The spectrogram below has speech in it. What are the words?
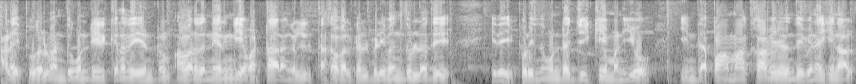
அழைப்புகள் வந்து கொண்டிருக்கிறது என்றும் அவரது நெருங்கிய வட்டாரங்களில் தகவல்கள் வெளிவந்துள்ளது. இதை புரிந்து கொண்ட ஜி. கே. மணியோ இந்த பாமகவிலிருந்து விலகினால்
